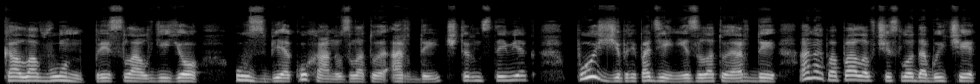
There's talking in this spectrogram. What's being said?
Калавун прислал ее узбеку, хану Золотой Орды, XIV век. Позже, при падении Золотой Орды, она попала в число добычи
